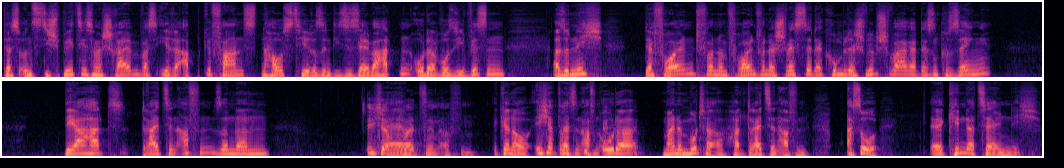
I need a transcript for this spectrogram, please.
dass uns die Spezies mal schreiben, was ihre abgefahrensten Haustiere sind, die sie selber hatten oder wo sie wissen, also nicht der Freund von einem Freund von der Schwester, der Kumpel der Schwibschwager, dessen Cousin, der hat 13 Affen, sondern Ich habe Ähm, 13 Affen. Genau, ich habe 13 Affen oder meine Mutter hat 13 Affen. Ach so, äh, Kinder zählen nicht.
